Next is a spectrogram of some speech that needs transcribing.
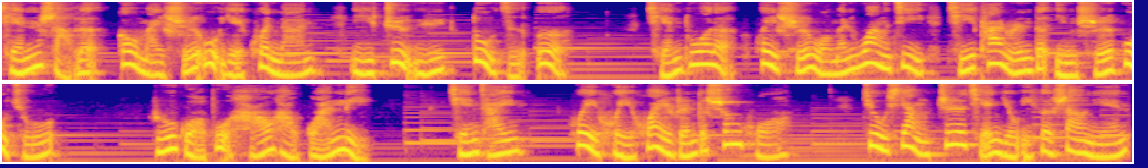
钱少了，购买食物也困难，以至于肚子饿；钱多了，会使我们忘记其他人的饮食不足。如果不好好管理，钱财会毁坏人的生活。就像之前有一个少年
